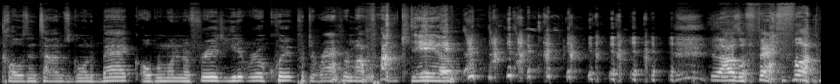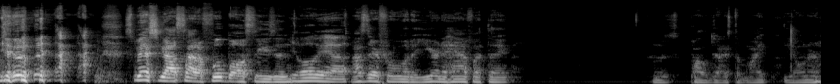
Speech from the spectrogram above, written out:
Closing times, go in the back, open one in the fridge, eat it real quick, put the wrapper in my pocket. damn. Dude, I was a fat fuck, dude. Especially outside of football season. oh yeah. I was there for what a year and a half, I think. I just apologize to Mike, the owner.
